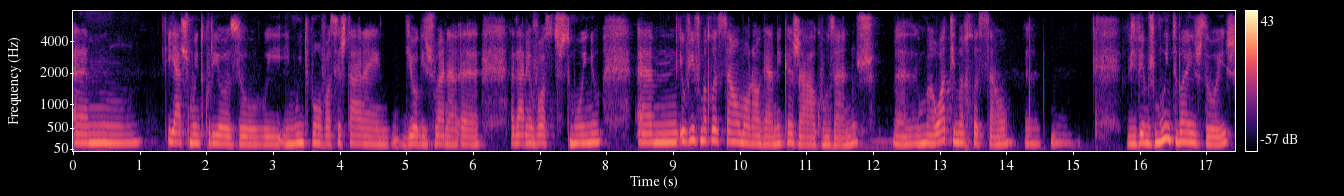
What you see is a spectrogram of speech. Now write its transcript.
Um, e acho muito curioso e, e, muito bom vocês estarem, Diogo e Joana, a, a darem o vosso testemunho. Um, eu vivo uma relação monogâmica já há alguns anos, uma ótima relação, vivemos muito bem os dois.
